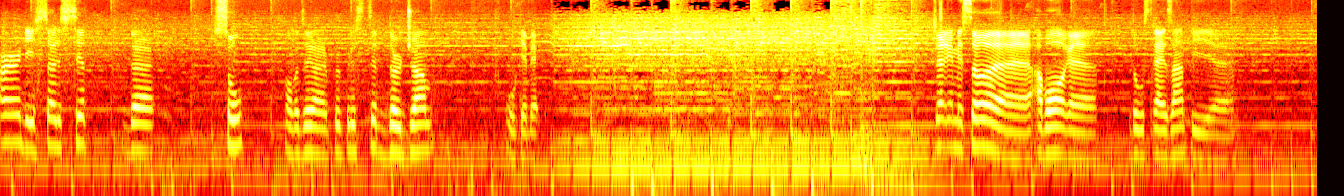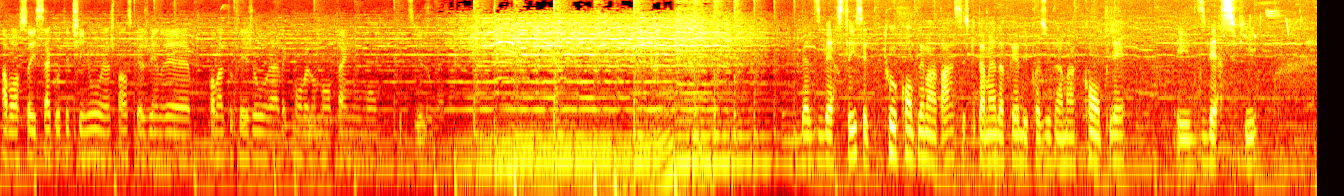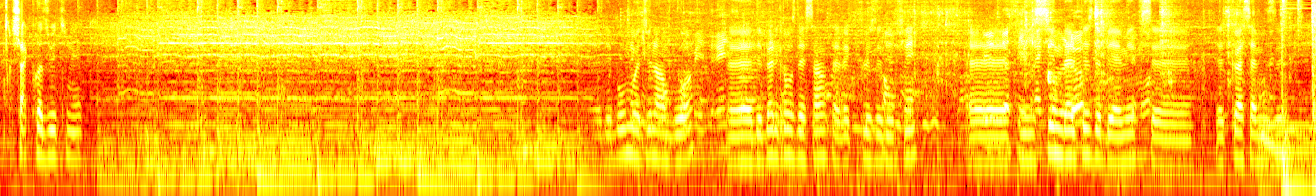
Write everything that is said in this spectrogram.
un des seuls sites de saut, on va dire un peu plus type dirt jump au Québec. J'aurais aimé ça euh, avoir 12-13 ans puis euh, avoir ça ici à côté de chez nous. Euh, je pense que je viendrais pas mal tous les jours avec mon vélo de montagne ou mon petit vélo. Belle diversité, c'est tout complémentaire. C'est ce qui permet d'offrir des produits vraiment complets et diversifiés. Chaque produit est unique. des beaux modules en bois, euh, des belles grosses descentes avec plus de défis. Euh, puis ici, une belle piste de BMX, il y a de quoi à s'amuser.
